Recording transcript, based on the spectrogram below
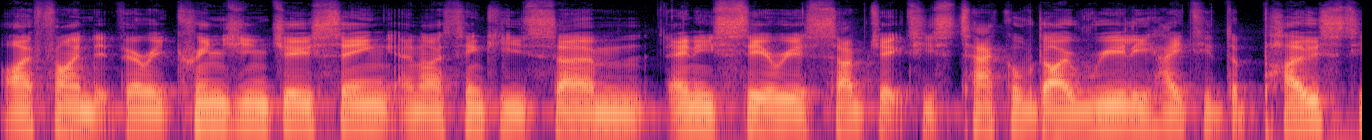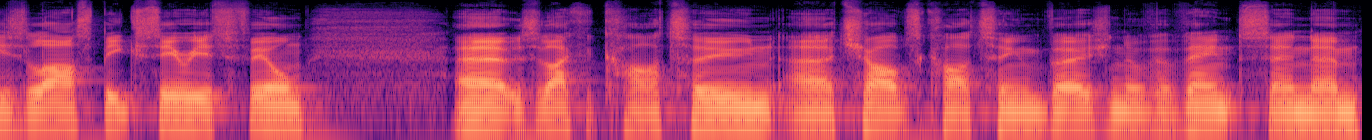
I find it very cringe inducing, and I think he's um, any serious subject he's tackled. I really hated The Post, his last big serious film. Uh, it was like a cartoon, a child's cartoon version of events. And um,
